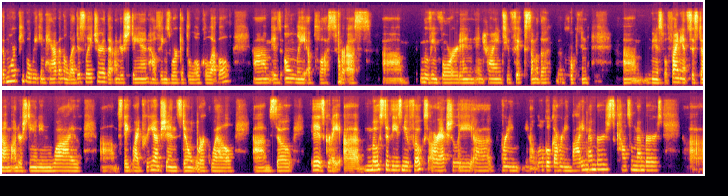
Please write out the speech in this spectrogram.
The more people we can have in the legislature that understand how things work at the local level um, is only a plus for us um, moving forward and, and trying to fix some of the, the broken um, municipal finance system, understanding why um, statewide preemptions don't work well. Um, so it is great. Uh, most of these new folks are actually uh, governing, you know, local governing body members, council members, uh,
